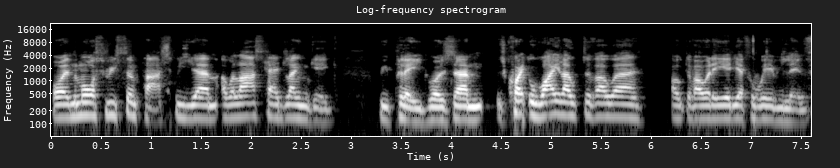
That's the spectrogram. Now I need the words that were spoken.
or in the most recent past, we um, our last headline gig we played was um, was quite a while out of our out of our area for where we live,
